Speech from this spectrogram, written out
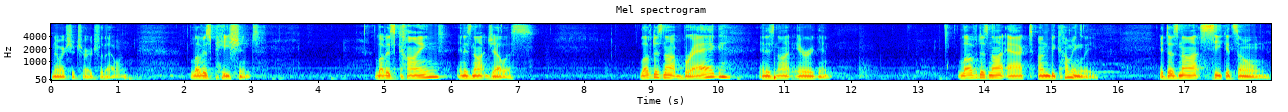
no extra charge for that one. Love is patient. Love is kind and is not jealous. Love does not brag and is not arrogant. Love does not act unbecomingly. It does not seek its own.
